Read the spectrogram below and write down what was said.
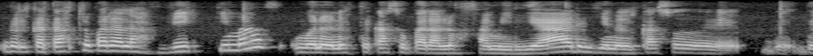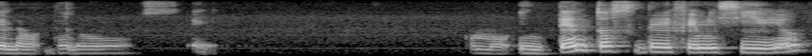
del catastro para las víctimas, bueno, en este caso para los familiares y en el caso de, los eh, como intentos de femicidio,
